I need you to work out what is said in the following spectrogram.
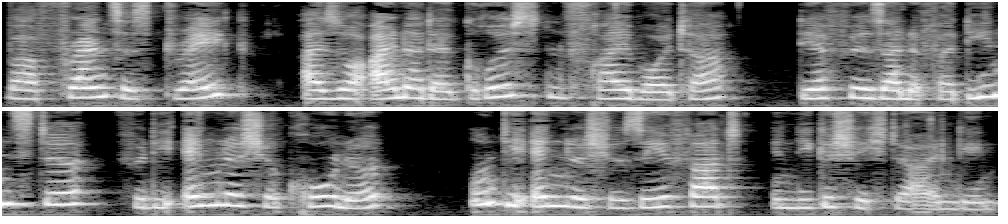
war Francis Drake also einer der größten Freibeuter, der für seine Verdienste für die englische Krone und die englische Seefahrt in die Geschichte einging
